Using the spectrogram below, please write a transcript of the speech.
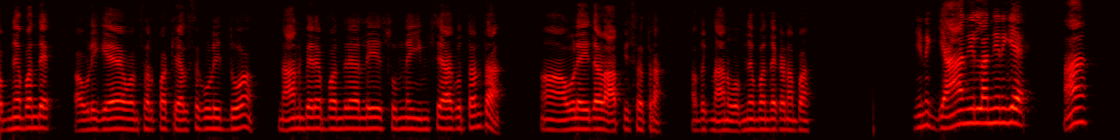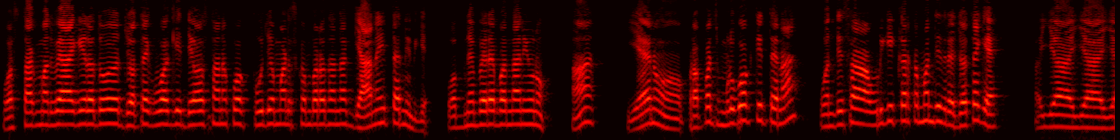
ಒಬ್ನೇ ಬಂದೆ. ಅವಳಿಗೆ ಒಂದ್ ಸ್ವಲ್ಪ ಕೆಲ್ಸಗಳಿದ್ದು ನಾನು ಬೇರೆ ಬಂದ್ರೆ ಅಲ್ಲಿ ಸುಮ್ಮನೆ ಹಿಂಸೆ ಆಗುತ್ತಂತ. ಅವಳೇ ಇದ್ದಾಳ ಆಫೀಸ್ ಹತ್ರ. ಅದಕ್ಕೆ ನಾನು ಒಬ್ನೇ ಬಂದೆ ಕಣಪ್ಪ. ನಿನಗೆ ಜ್ಞಾನ ಇಲ್ಲ ನಿನಗೆ ಹಾ ಹೊಸ್ದಾಗ್ ಮದ್ವೆ ಆಗಿರೋದು, ಜೊತೆಗೆ ಹೋಗಿ ದೇವಸ್ಥಾನಕ್ಕೆ ಹೋಗಿ ಪೂಜೆ ಮಾಡಿಸ್ಕೊಂಡ್ ಬರೋದನ್ನ ಜ್ಞಾನ ಇತ್ತ ನಿನಗೆ. ಒಬ್ನೇ ಬೇರೆ ಬಂದ ನೀವನು ಹಾ ಏನು, ಪ್ರಪಂಚ ಮುಳುಗೋಗ್ತಿತ್ತೇನಾ? ಒಂದ್ ದಿವಸ ಹುಡುಗಿ ಕರ್ಕೊಂಡ್ ಬಂದಿದ್ರೆ ಜೊತೆಗೆ? ಅಯ್ಯ ಅಯ್ಯ ಅಯ್ಯ,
